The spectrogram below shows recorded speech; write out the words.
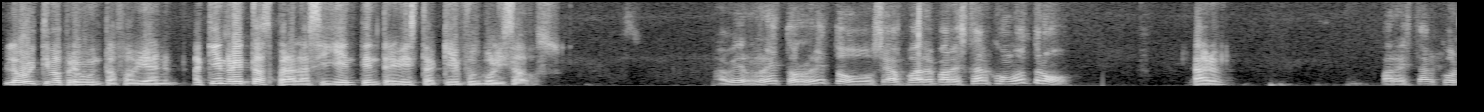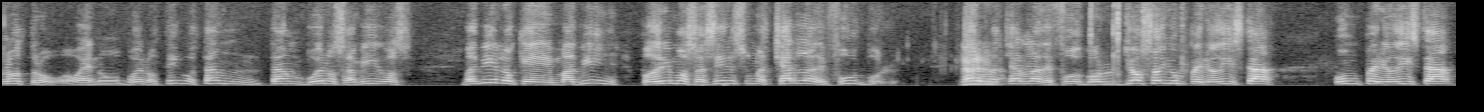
la última pregunta, Fabián. ¿A quién retas para la siguiente entrevista aquí en Futbolizados? A ver, reto, reto, o sea, para, para estar con otro. Claro. Para estar con otro. Bueno, bueno, tengo tan, tan buenos amigos. Más bien lo que más bien podríamos hacer es una charla de fútbol. Claro. una charla de fútbol. Yo soy un periodista, un periodista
